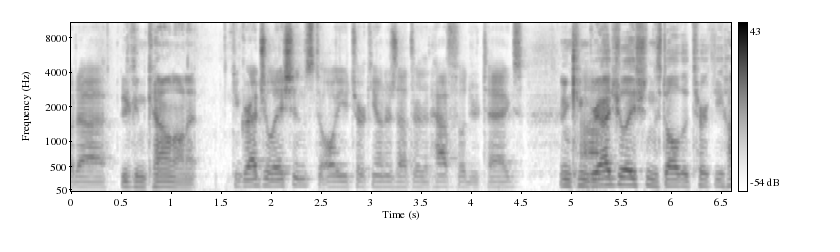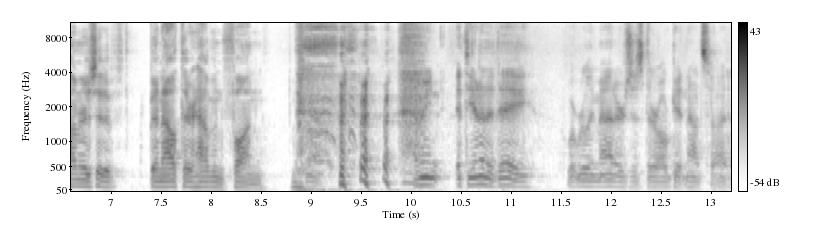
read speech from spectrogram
but uh, You can count on it. congratulations to all you turkey hunters out there that have filled your tags. And congratulations to all the turkey hunters that have been out there having fun. Yeah. I mean, at the end of the day, what really matters is they're all getting outside.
